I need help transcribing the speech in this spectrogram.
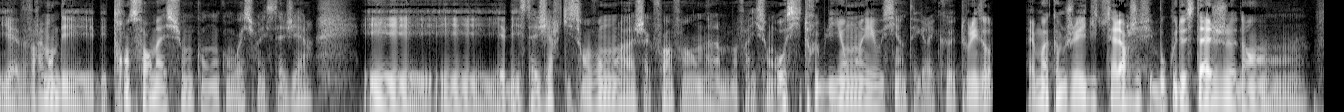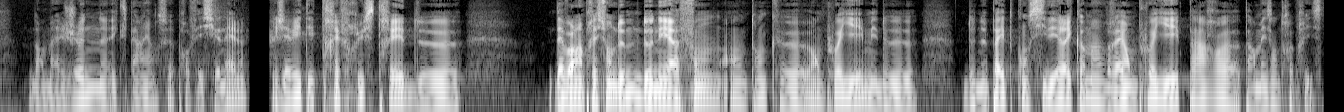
y a vraiment des, des transformations qu'on voit sur les stagiaires. Et, il y a des stagiaires qui s'en vont à chaque fois. Enfin, ils sont aussi trublions et aussi intégrés que tous les autres. Moi, comme je l'avais dit tout à l'heure, j'ai fait beaucoup de stages dans, dans ma jeune expérience professionnelle. Et j'avais été très frustré de d'avoir l'impression de me donner à fond en tant qu'employé, mais de, de ne pas être considéré comme un vrai employé par, euh, par mes entreprises.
